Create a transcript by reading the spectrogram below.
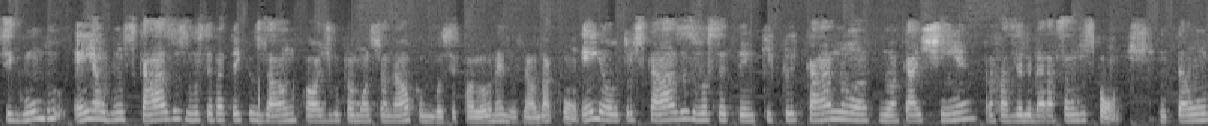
segundo, em alguns casos, você vai ter que usar um código promocional, como você falou, né, no final da compra. Em outros casos, você tem que clicar numa, numa caixinha para fazer a liberação dos pontos. Então,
